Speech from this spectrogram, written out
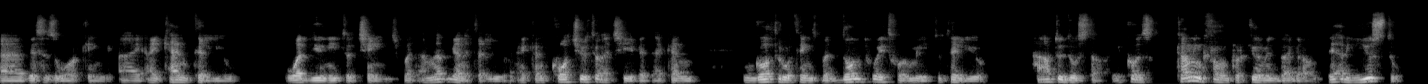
uh, this is working. I, I can tell you what you need to change, but I'm not going to tell you. I can coach you to achieve it. I can go through things, but don't wait for me to tell you how to do stuff because coming from a procurement background, they are used to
